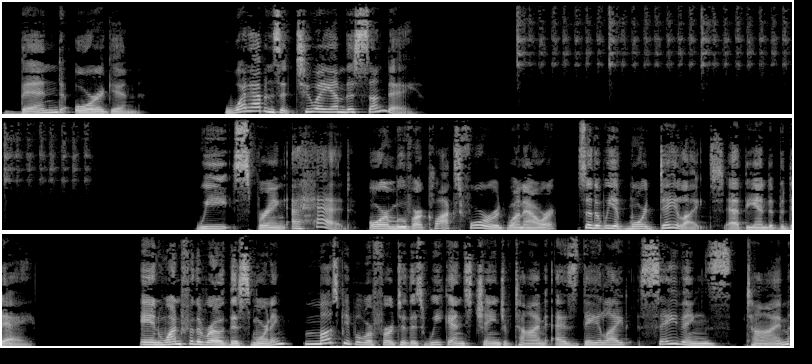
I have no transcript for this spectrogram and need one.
Bend, Oregon. What happens at 2 a.m. this Sunday? We spring ahead or move our clocks forward one hour so that we have more daylight at the end of the day. In One for the Road this morning, most people refer to this weekend's change of time as daylight savings time,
